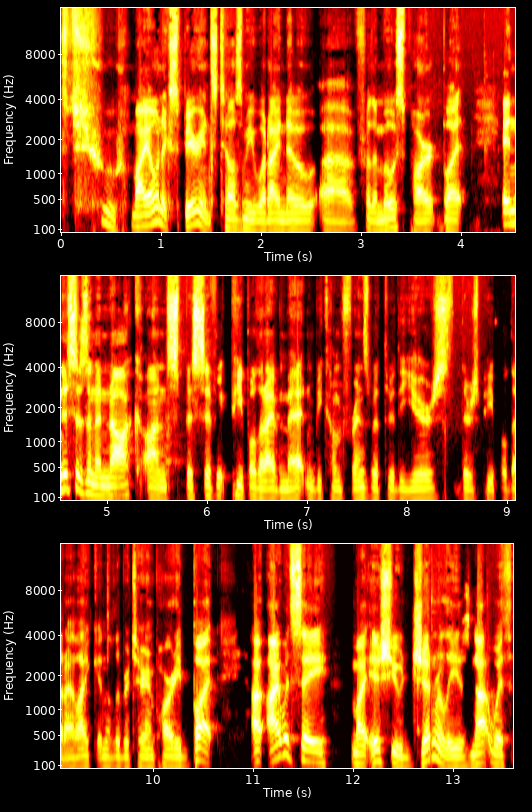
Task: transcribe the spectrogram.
whew, my own experience tells me what I know uh, for the most part. But and this isn't a knock on specific people that I've met and become friends with through the years. There's people that I like in the Libertarian Party, but I, I would say my issue generally is not with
